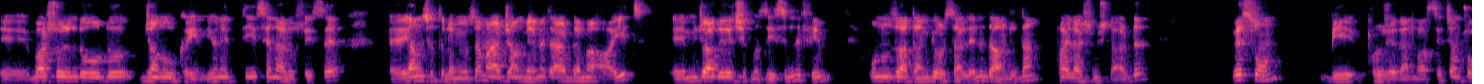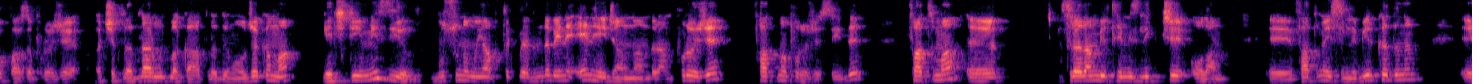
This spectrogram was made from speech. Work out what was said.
e, başrolünde olduğu, Can Ulkay'ın yönettiği senaryosu ise e, yanlış hatırlamıyorsam Ercan Mehmet Erdem'e ait e, Mücadele Çıkması isimli film. Onun zaten görsellerini daha önceden paylaşmışlardı. Ve son bir projeden bahsedeceğim. Çok fazla proje açıkladılar. Mutlaka atladığım olacak ama geçtiğimiz yıl bu sunumu yaptıklarında beni en heyecanlandıran proje Fatma projesiydi. Fatma e, sıradan bir temizlikçi olan e, Fatma isimli bir kadının e,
